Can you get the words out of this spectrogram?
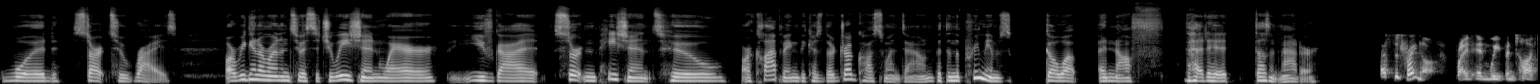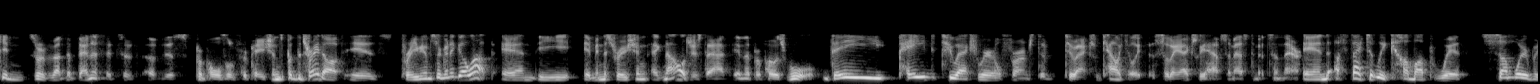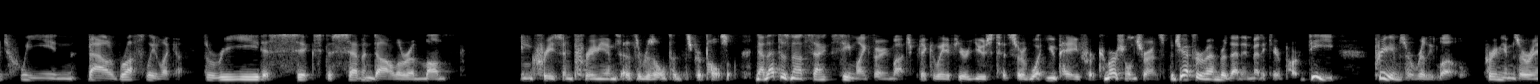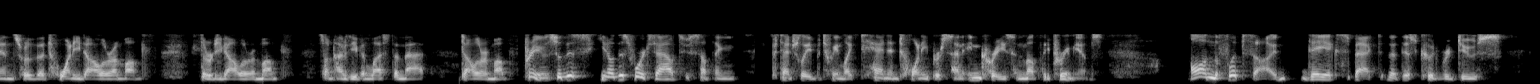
would start to rise. Are we going to run into a situation where you've got certain patients who are clapping because their drug costs went down, but then the premiums go up enough that it doesn't matter? That's the trade off right? And we've been talking sort of about the benefits of, of this proposal for patients, but the trade off is premiums are going to go up. And the administration acknowledges that in the proposed rule. They paid two actuarial firms to, to actually calculate this. So they actually have some estimates in there and effectively come up with somewhere between about roughly like a three to six to seven dollar a month increase in premiums as a result of this proposal. Now, that does not seem like very much, particularly if you're used to sort of what you pay for commercial insurance. But you have to remember that in Medicare Part D, premiums are really low. Premiums are in sort of the $20 a month, $30 a month, sometimes even less than that dollar a month premium. So this, you know, this works out to something potentially between like 10 and 20% increase in monthly premiums. On the flip side, they expect that this could reduce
